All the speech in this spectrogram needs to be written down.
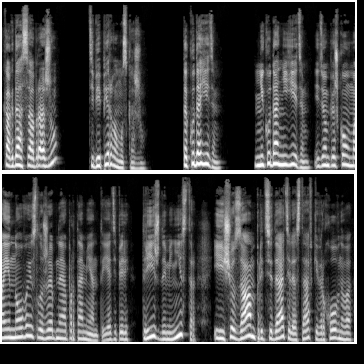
Когда соображу, тебе первому скажу. Так куда едем? Никуда не едем. Идем пешком в мои новые служебные апартаменты. Я теперь трижды министр и еще зам председателя ставки Верховного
